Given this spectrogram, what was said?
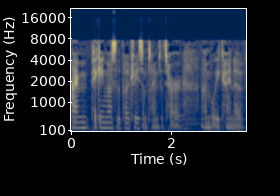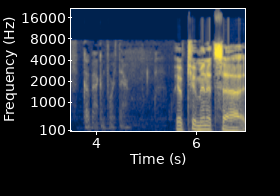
I'm picking most of the poetry, sometimes it's her, um, but we kind of go back and forth there. We have two minutes. Uh,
